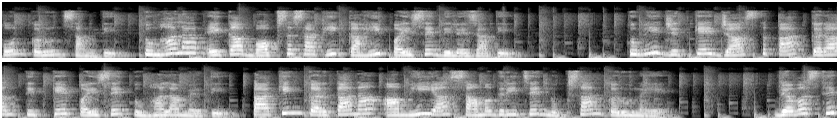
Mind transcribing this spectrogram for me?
फोन करून सांगतील. तुम्हाला एका बॉक्ससाठी काही पैसे दिले जातील. तुम्ही जितके जास्त पॅक कराल तितके पैसे तुम्हाला मिळतील. पॅकिंग करताना आम्ही या सामग्रीचे नुकसान करू नये. व्यवस्थित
